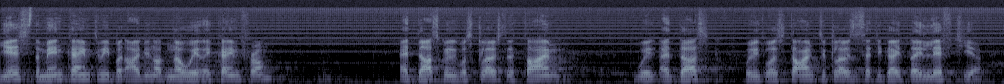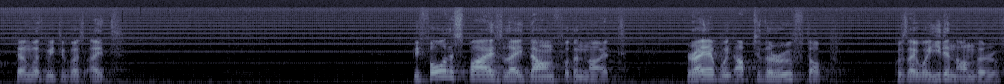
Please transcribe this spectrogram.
Yes, the men came to me, but I do not know where they came from. At dusk, when it was close to the time, at dusk, when it was time to close the city gate, they left here. Turn with me to verse 8. Before the spies lay down for the night, Rahab went up to the rooftop because they were hidden on the roof.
